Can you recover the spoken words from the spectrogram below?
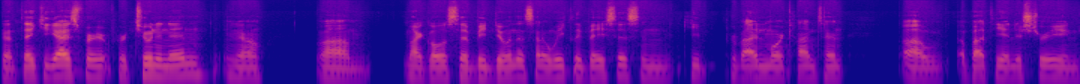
you know, thank you guys for for tuning in. You know, um, my goal is to be doing this on a weekly basis and keep providing more content uh, about the industry and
